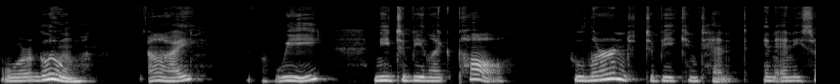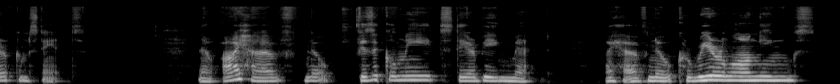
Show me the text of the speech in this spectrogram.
or gloom. I, we, need to be like Paul, who learned to be content in any circumstance. Now, I have no physical needs, they are being met. I have no career longings,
